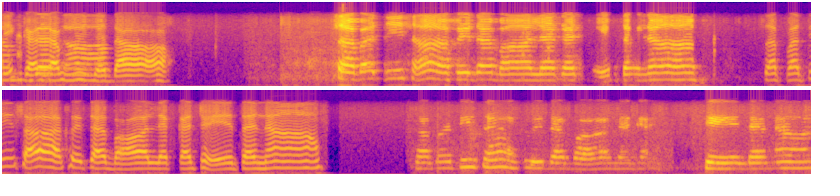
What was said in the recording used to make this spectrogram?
निकटं गता सपदि सहृदबालकचेतना सपति सा कृतबालकचेतना सपदि सहृदबालकचेतना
